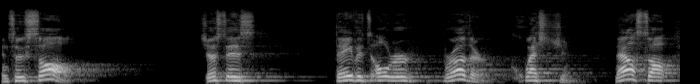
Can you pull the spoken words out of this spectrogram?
And so Saul, just as David's older brother questioned, now Saul,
